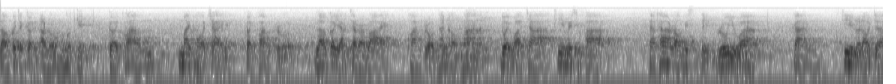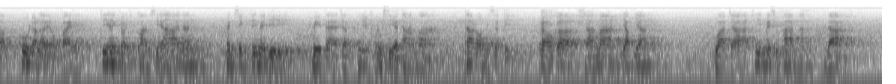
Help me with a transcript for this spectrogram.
เราก็จะเกิดอารมณ์หงุดหงิด เกิดความไม่พอใจ เกิดความโกรธ แล้วก็อยากจะระบายความโกรธนั้นออกมา ด้วยวาจาที่ไม่สุภาพ แต่ถ้าเรามีสติรู้อยู่ว่าการที่เราจะพูดอะไรออกไป ที่ให้เกิดความเสียหายนั้น เป็นสิ่งที่ไม่ดี มีแต่จะมีผลเสียตามมา ถ้าเรามีสติ เราก็สามารถยับยั้ง วาจาที่ไม่สุภาพนั้นได้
